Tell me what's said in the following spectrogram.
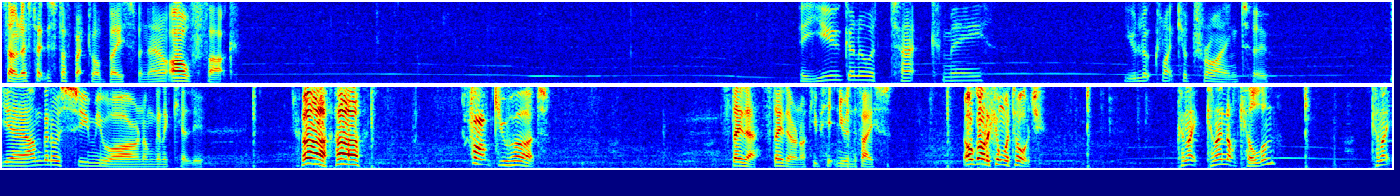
So, let's take this stuff back to our base for now. Oh, fuck. Are you going to attack me? You look like you're trying to. Yeah, I'm going to assume you are, and I'm going to kill you. Ah! Ah! Fuck, you hurt! Stay there, stay there, and I'll keep hitting you in the face. Oh god, I killed my torch! Can I, can I not kill them? Can I,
